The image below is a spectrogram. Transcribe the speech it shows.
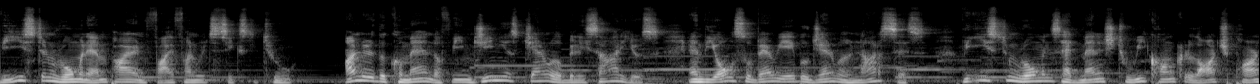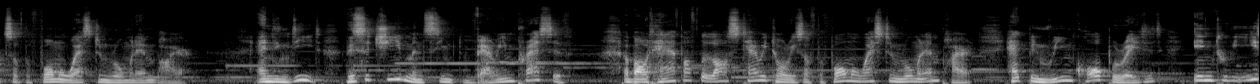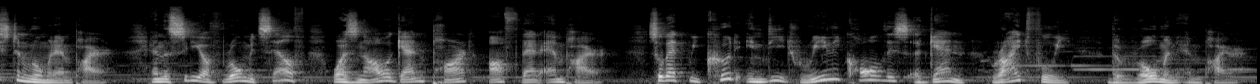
the Eastern Roman Empire in 562. Under the command of the ingenious general Belisarius and the also very able general Narses, the Eastern Romans had managed to reconquer large parts of the former Western Roman Empire. And indeed, this achievement seemed very impressive. About half of the lost territories of the former Western Roman Empire had been reincorporated into the Eastern Roman Empire, and the city of Rome itself was now again part of that empire. So that we could indeed really call this again, rightfully, the Roman Empire.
